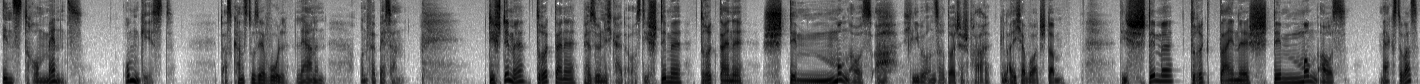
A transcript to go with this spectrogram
Instrument umgehst, das kannst du sehr wohl lernen und verbessern. Die Stimme drückt deine Persönlichkeit aus. Die Stimme drückt deine Stimmung aus. Oh, ich liebe unsere deutsche Sprache. Gleicher Wortstamm. Die Stimme drückt deine Stimmung aus. Merkst du was?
